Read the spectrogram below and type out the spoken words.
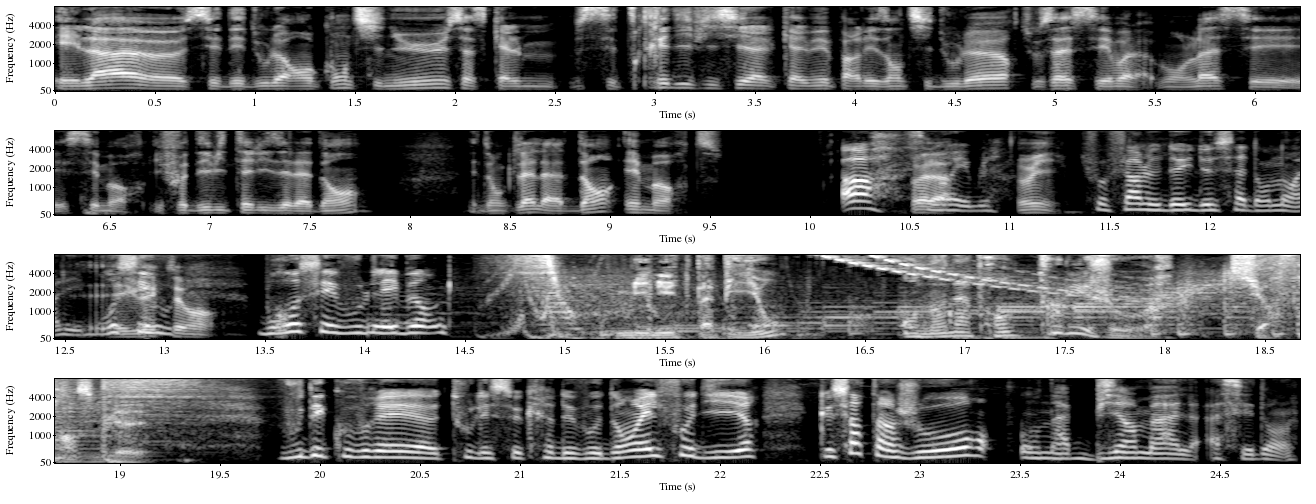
Et là, euh, c'est des douleurs en continu. Ça se calme. C'est très difficile à le calmer par les antidouleurs. Tout ça, c'est voilà. Bon, là, c'est c'est mort. Il faut dévitaliser la dent. Et donc là, la dent est morte. Ah, c'est Voilà. horrible. Oui, Il faut faire le deuil de ça. Non, non, allez, brossez-vous. Brossez-vous les dents. Minute Papillon, on en apprend tous les jours sur France Bleu. Vous découvrez euh, tous les secrets de vos dents. Et il faut dire que certains jours, on a bien mal à ses dents.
